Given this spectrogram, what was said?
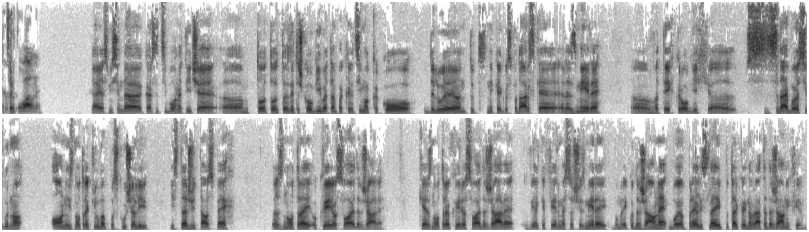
načrtoval. Ne. Ja, jaz mislim, da kar se Cibone tiče, um, to, to, to je zdaj težko ugibati, ampak recimo kako delujejo tudi neke gospodarske razmere uh, v teh krogih. Uh, sedaj bojo sigurno oni znotraj kluba poskušali iztržiti ta uspeh uh, znotraj okvirjev svoje države. Ker znotraj okvirjev svoje države velike firme so še zmeraj, bom rekel, državne, bojo prej ali slej potrkali na vrata državnih firm.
